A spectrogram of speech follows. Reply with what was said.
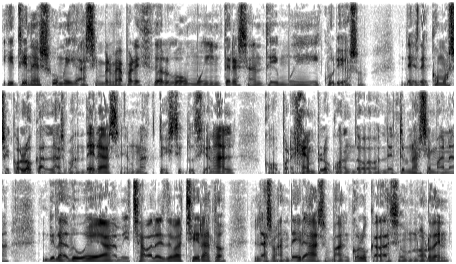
y tiene su miga. Siempre me ha parecido algo muy interesante y muy curioso. Desde cómo se colocan las banderas en un acto institucional, como por ejemplo cuando dentro de una semana gradúe a mis chavales de bachillerato, las banderas van colocadas en un orden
